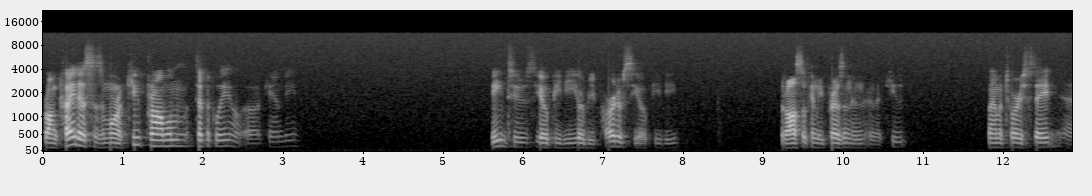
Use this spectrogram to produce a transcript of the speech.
Bronchitis is a more acute problem, typically, uh, can be. Lead to COPD or be part of COPD, but also can be present in an acute inflammatory state, uh,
